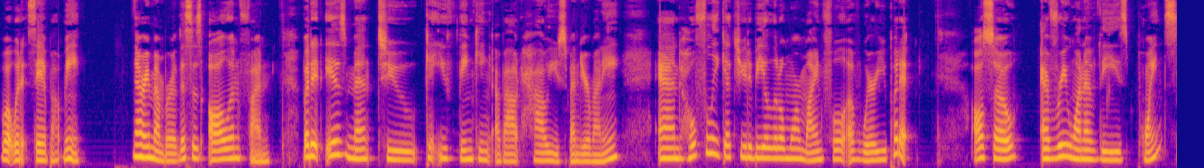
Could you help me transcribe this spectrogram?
What would it say about me? Now remember, this is all in fun, but it is meant to get you thinking about how you spend your money and hopefully get you to be a little more mindful of where you put it. Also, every one of these points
